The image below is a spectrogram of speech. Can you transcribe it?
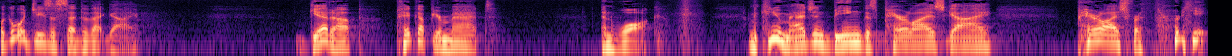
Look at what Jesus said to that guy Get up, pick up your mat, and walk. I mean, can you imagine being this paralyzed guy paralyzed for 38,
